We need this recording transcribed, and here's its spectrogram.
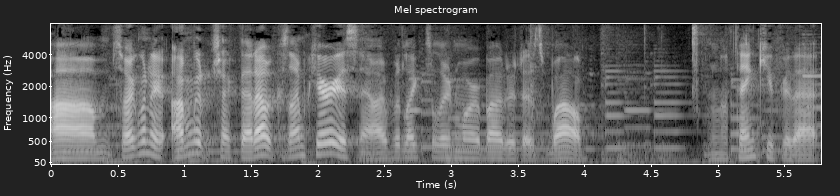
Um, so I'm gonna I'm gonna check that out because I'm curious now. I would like to learn more about it as well. Well thank you for that.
